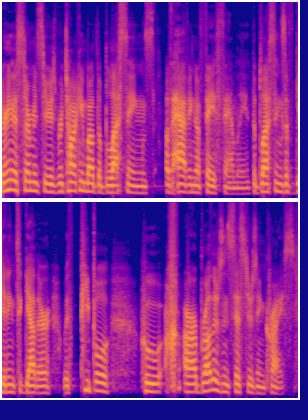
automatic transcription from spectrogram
During this sermon series, we're talking about the blessings of having a faith family, the blessings of getting together with people who are our brothers and sisters in Christ.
